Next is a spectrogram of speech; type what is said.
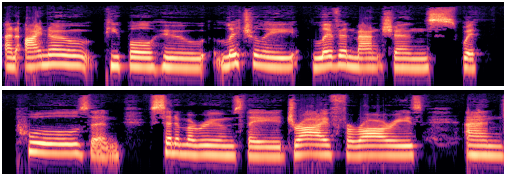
and I know people who literally live in mansions with pools and cinema rooms they drive Ferraris and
